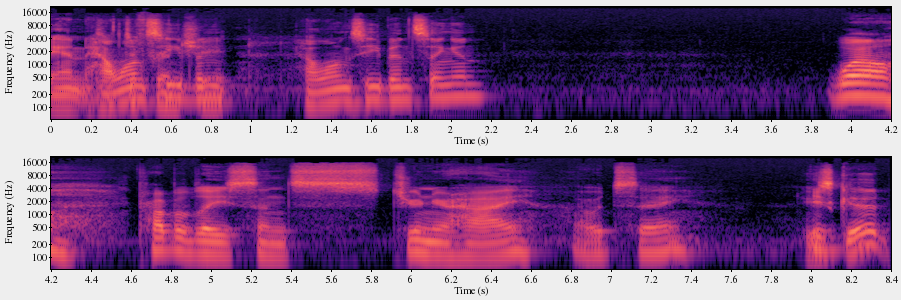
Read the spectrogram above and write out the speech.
And how long's he been? How long's he been singing? Well, probably since junior high, I would say. He's good.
